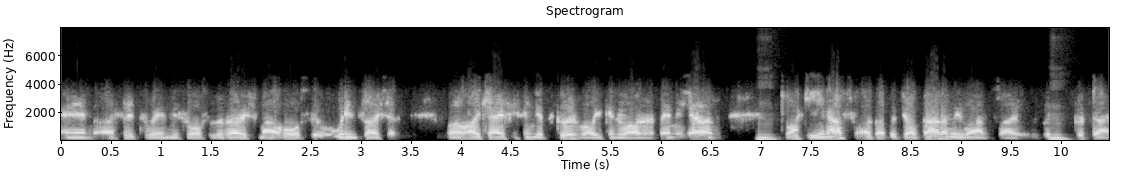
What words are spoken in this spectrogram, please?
And I said to him, "This horse is a very smart horse that will win." So I said, well, okay, if you think it's good, well, you can ride it at Bendigo. And mm. lucky enough, I got the job done and we won. So it was a good, mm. good day.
